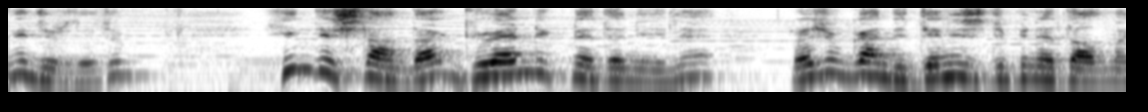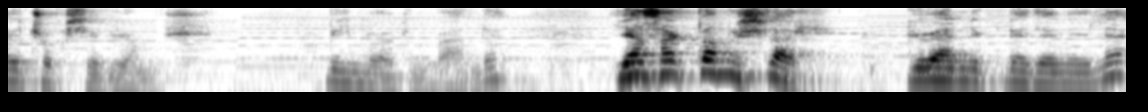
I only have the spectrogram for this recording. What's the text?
Nedir dedim. Hindistan'da güvenlik nedeniyle Rajiv Gandhi deniz dibine dalmayı çok seviyormuş. Bilmiyordum ben de. Yasaklamışlar güvenlik nedeniyle.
